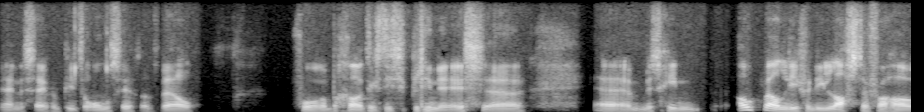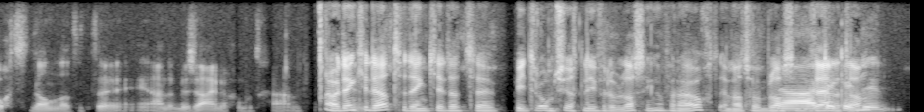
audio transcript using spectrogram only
NSC van Pieter Omtzigt, dat wel voor een begrotingsdiscipline is, eh, misschien ook wel liever die lasten verhoogt dan dat het aan het bezuinigen moet gaan. Oh, denk je dat? Denk je dat Pieter Omtzigt liever de belastingen verhoogt? En wat voor belastingen zijn kijk, dat dan? de-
